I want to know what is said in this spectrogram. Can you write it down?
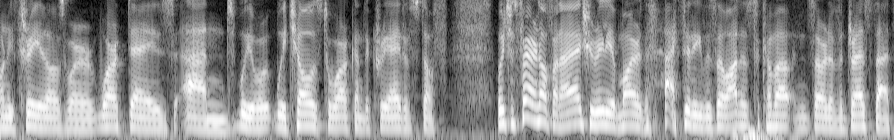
only three of those were work days, and we were we chose to work on the creative stuff, which is fair enough. And I actually really admire the fact that he was so honest to come out and sort of address that.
